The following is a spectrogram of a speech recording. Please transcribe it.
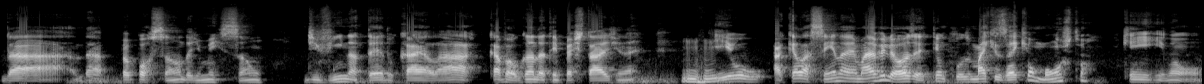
da, da proporção, da dimensão divina até do cara lá, cavalgando a tempestade, né? Uhum. E eu, aquela cena é maravilhosa. Tem um close, Mike Zack é um monstro. Quem não,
